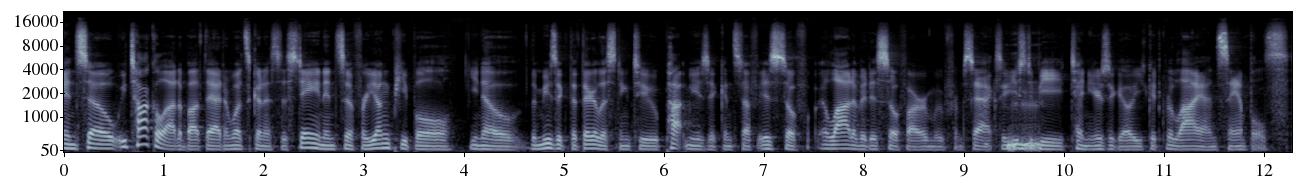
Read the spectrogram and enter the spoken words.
And so we talk a lot about that and what's going to sustain. And so for young people, you know, the music that they're listening to, pop music and stuff, is so a lot of it is so far removed from Stax. It used to mm-hmm. be ten years ago you could rely on samples,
